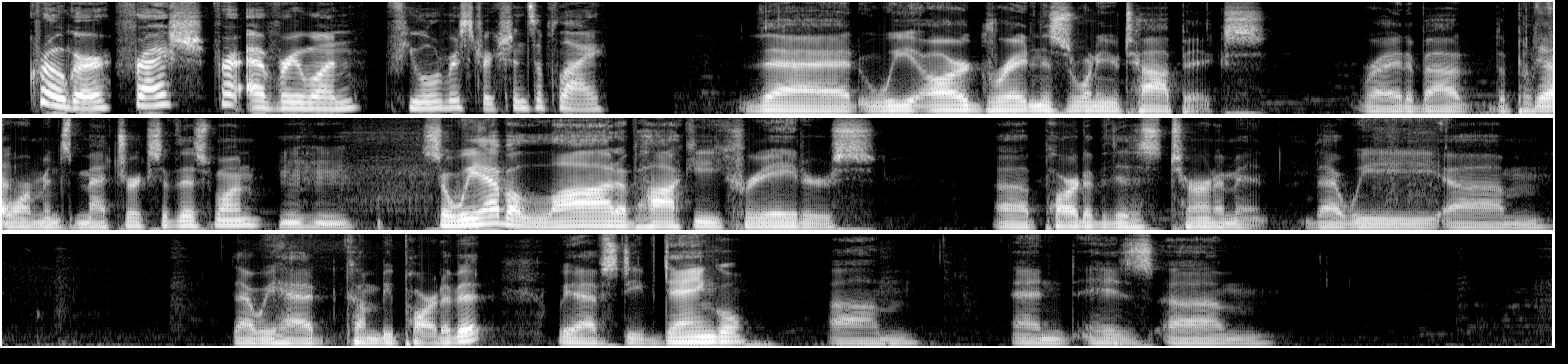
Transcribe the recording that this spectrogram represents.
Kroger, fresh for everyone. Fuel restrictions apply that we are great, and this is one of your topics, right? About the performance yep. metrics of this one. Mm-hmm. So we have a lot of hockey creators uh, part of this tournament that we um, that we had come be part of it. We have Steve Dangle um, and his um,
